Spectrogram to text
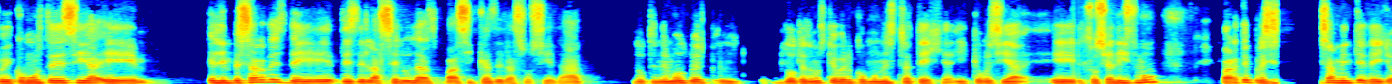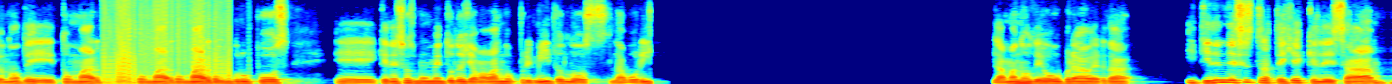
Pues como usted decía, eh, el empezar desde, desde las células básicas de la sociedad, lo tenemos, ver, lo tenemos que ver como una estrategia. Y como decía, el socialismo parte precisamente de ello, ¿no? De tomar, tomar, tomar grupos eh, que en esos momentos los llamaban oprimidos, los laboristas, la mano de obra, ¿verdad? Y tienen esa estrategia que les ha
